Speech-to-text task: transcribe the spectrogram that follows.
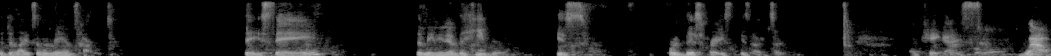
the delights of a man's heart. They say the meaning of the Hebrew is for this phrase is uncertain. Okay, guys. Wow.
